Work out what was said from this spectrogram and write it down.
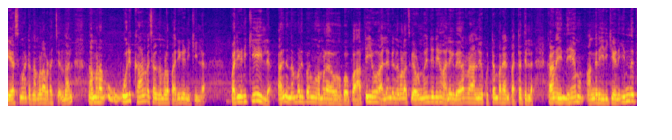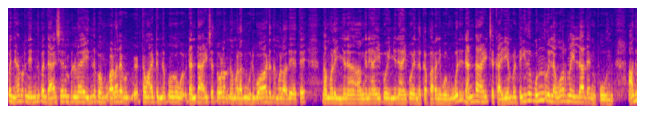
കേസുമായിട്ട് നമ്മൾ അവിടെ ചെന്നാൽ നമ്മളെ ഒരു കാരണവശാൽ നമ്മളെ പരിഗണിക്കില്ല. പരിഗണിക്കുകയില്ല. അതിന് നമ്മളിപ്പം നമ്മളെ പാർട്ടിയോ അല്ലെങ്കിൽ നമ്മളെ ഗവൺമെന്റിനെയോ അല്ലെങ്കിൽ വേറൊരാളിനെയോ കുറ്റം പറയാൻ പറ്റത്തില്ല. കാരണം ഈ നിയമം അങ്ങനെ ഇരിക്കുകയാണ്. ഇന്നിപ്പം ഞാൻ പറഞ്ഞ ഇന്നിപ്പം രാജശേഖരൻ പിള്ള ഇന്നിപ്പം വളരെ വ്യക്തമായിട്ട് ഇന്നിപ്പോൾ രണ്ടാഴ്ചത്തോളം നമ്മളങ്ങ് ഒരുപാട് നമ്മൾ അദ്ദേഹത്തെ നമ്മൾ ഇങ്ങനെ അങ്ങനെ ആയിപ്പോയി ഇങ്ങനെ ആയിപ്പോയി എന്നൊക്കെ പറഞ്ഞു പോകും. ഒരു രണ്ടാഴ്ച കഴിയുമ്പോഴത്തേക്ക് ഇത് ഒന്നുമില്ല ഓർമ്മയില്ലാതെ അങ്ങ് പോകുന്നു. അത്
